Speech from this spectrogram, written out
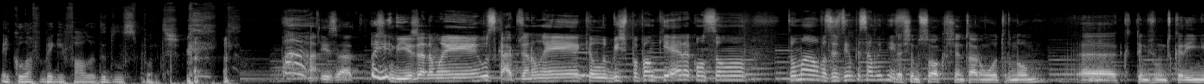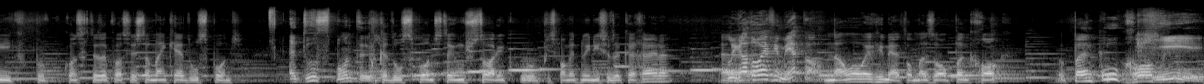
em que o Bang fala de Dulce Pontes. Exato. Hoje em dia já não é. O Skype já não é aquele bicho-papão que era com som tão mau. Vocês deviam pensar muito nisso. Deixa-me só acrescentar um outro nome eh, que temos muito carinho e que com certeza que vocês também, que é a Dulce Pontes. A Dulce Pontes. Porque a Dulce Pontes tem um histórico, principalmente no início da carreira, Ligado ao heavy metal. não ao heavy metal, mas ao punk rock. Punk O rock. quê?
